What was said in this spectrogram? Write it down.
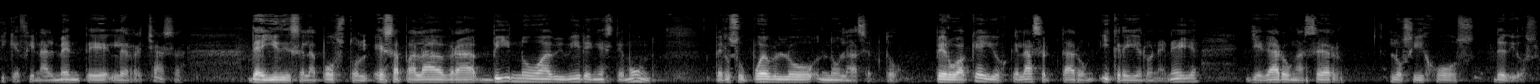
y que finalmente le rechaza. De allí dice el apóstol, esa palabra vino a vivir en este mundo pero su pueblo no la aceptó. Pero aquellos que la aceptaron y creyeron en ella llegaron a ser los hijos de Dios.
